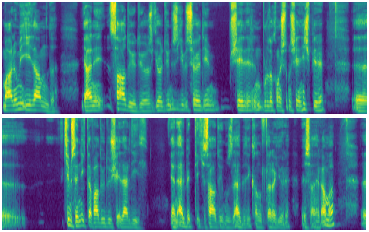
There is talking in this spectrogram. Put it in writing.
malumi ilamdı. Yani sağduyu diyoruz. Gördüğünüz gibi söylediğim şeylerin, burada konuştuğumuz şeyin hiçbiri e, kimsenin ilk defa duyduğu şeyler değil. Yani elbette ki sağduyumuzda, elbette ki kanıtlara göre vesaire ama e,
